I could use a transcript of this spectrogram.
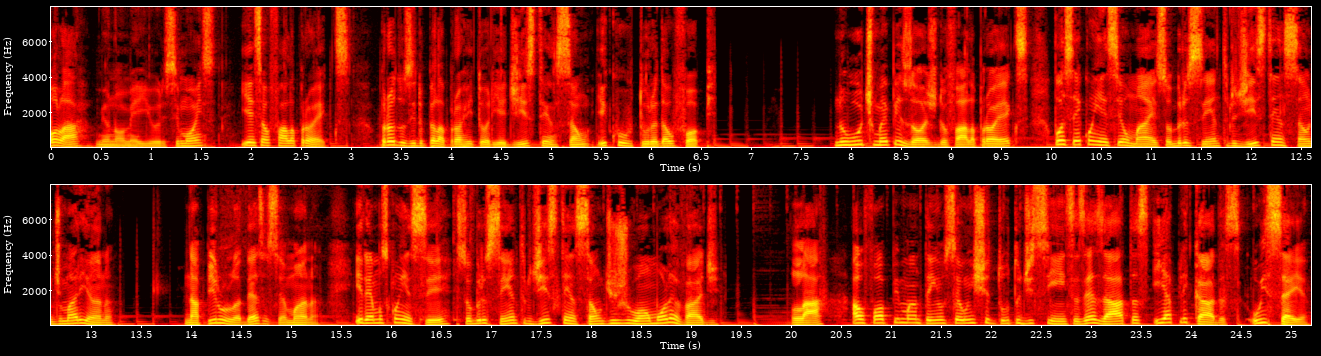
Olá, meu nome é Yuri Simões e esse é o Fala ProEx, produzido pela Pró-Reitoria de Extensão e Cultura da UFOP. No último episódio do Fala ProEx, você conheceu mais sobre o Centro de Extensão de Mariana. Na pílula dessa semana, iremos conhecer sobre o Centro de Extensão de João Molevade. Lá, a UFOP mantém o seu Instituto de Ciências Exatas e Aplicadas, o ICEA.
